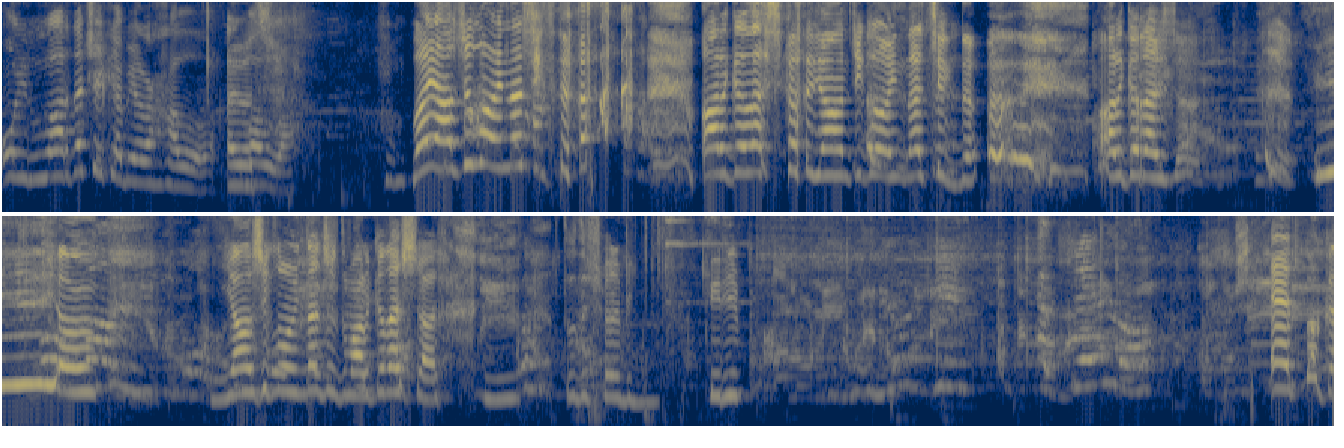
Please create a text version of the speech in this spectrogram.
oyunlarda çekebiliyorsun halı. Evet. Valla. Lan yanlışlıkla oyundan çıktı. arkadaşlar yanlışlıkla oyundan çıktı. arkadaşlar. Yan, yanlışlıkla oyundan çıktım arkadaşlar. Dur dur şöyle bir gireyim. Evet bakın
